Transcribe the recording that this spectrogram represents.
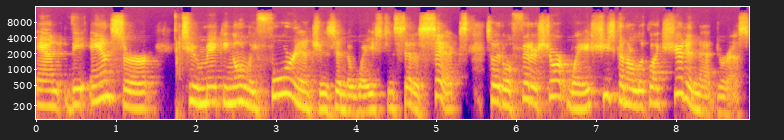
And the answer to making only four inches in the waist instead of six, so it'll fit a short waist, she's going to look like shit in that dress.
